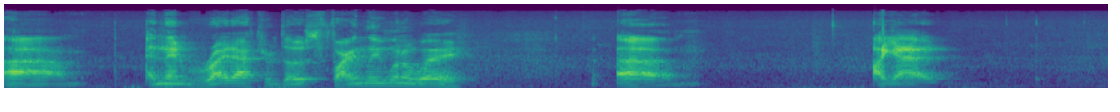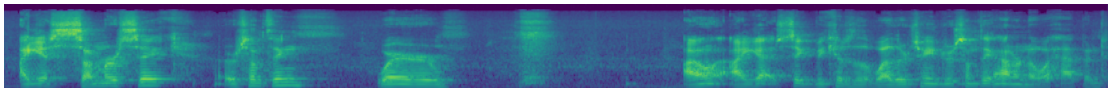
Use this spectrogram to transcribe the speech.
Um, and then right after those finally went away, um, I got, I guess, summer sick or something where I I got sick because of the weather change or something. I don't know what happened,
